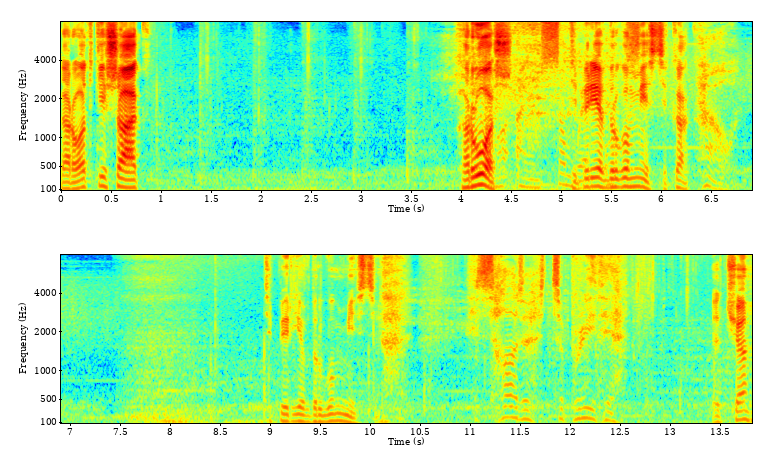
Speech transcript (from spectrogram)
Короткий шаг. Хорош. Теперь я в другом месте. Как? Теперь я в другом месте. Это чё?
